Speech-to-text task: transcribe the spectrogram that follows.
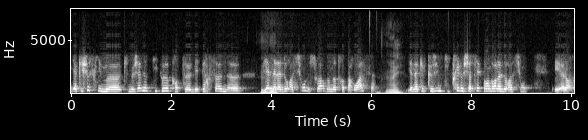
y a quelque chose qui me, qui me gêne un petit peu quand les personnes viennent Mhm. à l'adoration le soir dans notre paroisse. Oui. Il y en a quelques-unes qui prient le chapelet pendant l'adoration. Et alors,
